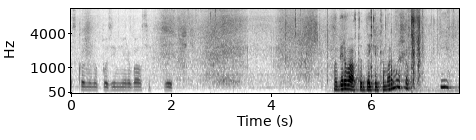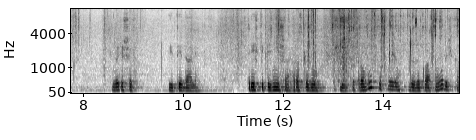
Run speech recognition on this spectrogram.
оскоміну по зимній рибалці вистачить. Обірвав тут декілька мормишок і вирішив йти далі. Трішки пізніше розкажу про вудку свою. Дуже класна вудочка.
